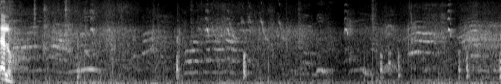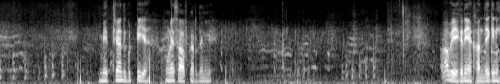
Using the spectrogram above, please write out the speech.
ਇਹ ਮੇਥਰਿਆਂ ਦੀ ਗੁੱਟੀ ਹੈ ਹੁਣੇ ਸਾਫ਼ ਕਰ ਦੇਣਗੇ। ਆ ਵੇਖਦੇ ਆ ਖਾਂਦੇ ਕਿ ਨਹੀਂ।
